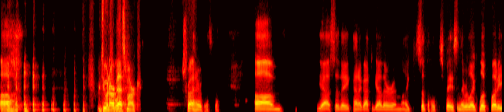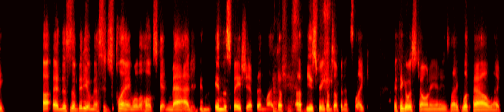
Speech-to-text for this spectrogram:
Uh, We're doing our best, Mark. trying our best. But, Um, yeah, so they kind of got together and like set the Hulk space, and they were like, "Look, buddy." Uh, and this is a video message playing while the Hulk's getting mad in, in the spaceship, and like Oh, a, a view screen comes up, and it's like, I think it was Tony, and he's like, "Look, pal, like,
